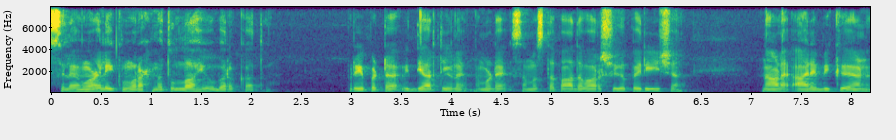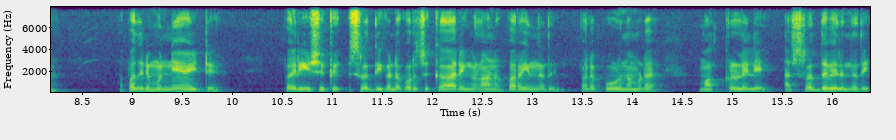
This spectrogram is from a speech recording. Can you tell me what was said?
അസ്സാം വലൈക്കും വറഹമത്തല്ലാഹി വബർക്കാത്തു പ്രിയപ്പെട്ട വിദ്യാർത്ഥികളെ നമ്മുടെ സമസ്ത പാദവാർഷിക പരീക്ഷ നാളെ ആരംഭിക്കുകയാണ്. അപ്പോൾ അതിന് മുന്നേ ആയിട്ട് പരീക്ഷയ്ക്ക് ശ്രദ്ധിക്കേണ്ട കുറച്ച് കാര്യങ്ങളാണ് പറയുന്നത്. പലപ്പോഴും നമ്മുടെ മക്കളിൽ അശ്രദ്ധ വരുന്നത്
